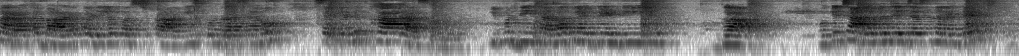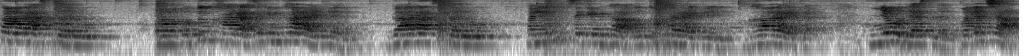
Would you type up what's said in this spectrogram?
తర్వాత బారాకడిలో ఫస్ట్ కా తీసుకొని రాశాను సెకండ్ ఖా రాశాను. ఇప్పుడు దీని తర్వాత లెటర్ ఏంటి? గా. ఓకే చాలా మంది ఏం చేస్తున్నారంటే కా రాస్తారు. ఒత్తు ఖా రా సెకండ్ ఖా రాయట్లేదు. గా రాస్తారు. మళ్ళీ సెకండ్ ఘా ఒత్తు ఘా రాయట్లేదు. ఘా రాయట్లే. వదిలేస్తున్నారు. మళ్ళీ చా.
